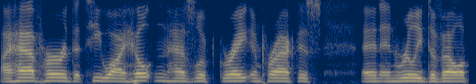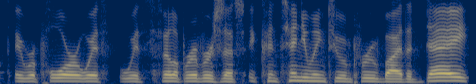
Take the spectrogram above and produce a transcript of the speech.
I have heard that T.Y. Hilton has looked great in practice and, and really developed a rapport with, with Philip Rivers that's continuing to improve by the day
